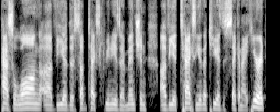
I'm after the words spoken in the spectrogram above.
pass along uh, via the subtext community, as I mentioned, uh, via text and get that to you guys the second I hear it.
